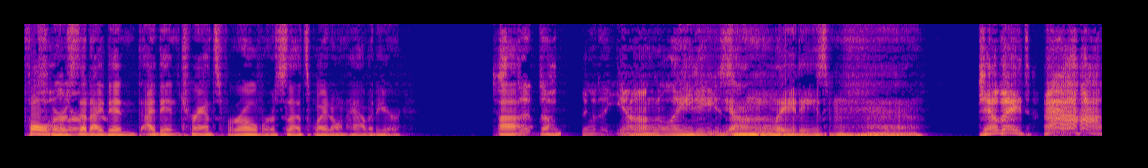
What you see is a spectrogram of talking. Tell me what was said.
folders Folder. that I didn't I didn't transfer over. So that's why I don't have it here. uh, the, the whole thing with the young ladies. Young Mm. ladies. Jailbait. Ah!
